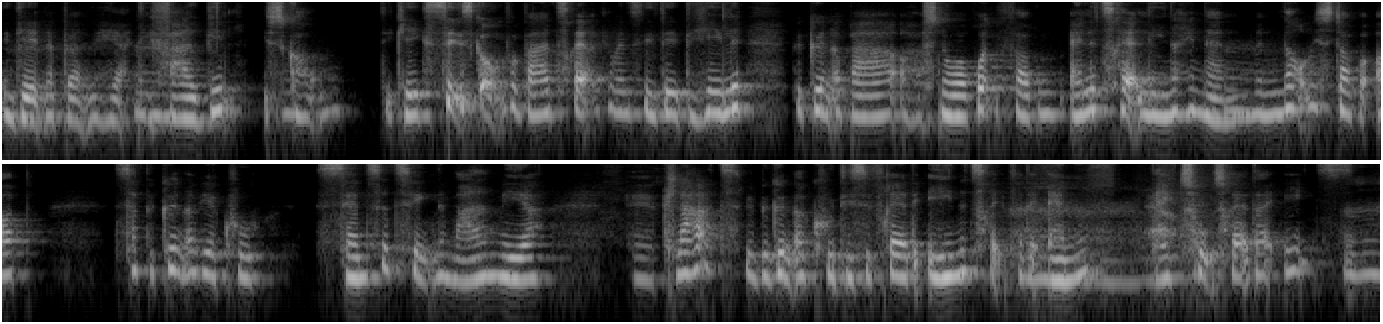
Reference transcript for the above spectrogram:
indianerbørnene her. De er faret vild i skoven de kan ikke se skoven på bare træer, kan man sige. Det, det hele begynder bare at snurre rundt for dem. Alle træer ligner hinanden. Mm. Men når vi stopper op, så begynder vi at kunne sanse tingene meget mere øh, klart. Vi begynder at kunne decifrere det ene træ fra det andet. Der er ikke to træer, der er ens. Mm.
